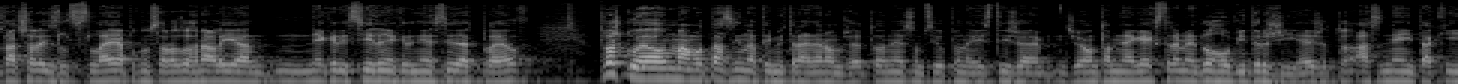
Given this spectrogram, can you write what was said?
začali zle a potom sa rozohrali a niekedy stihli, niekedy nestihli dať playoff. Trošku ja mám otázky nad tým trénerom, že to nie som si úplne istý, že, že on tam nejak extrémne dlho vydrží, hej, že to asi nie je taký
